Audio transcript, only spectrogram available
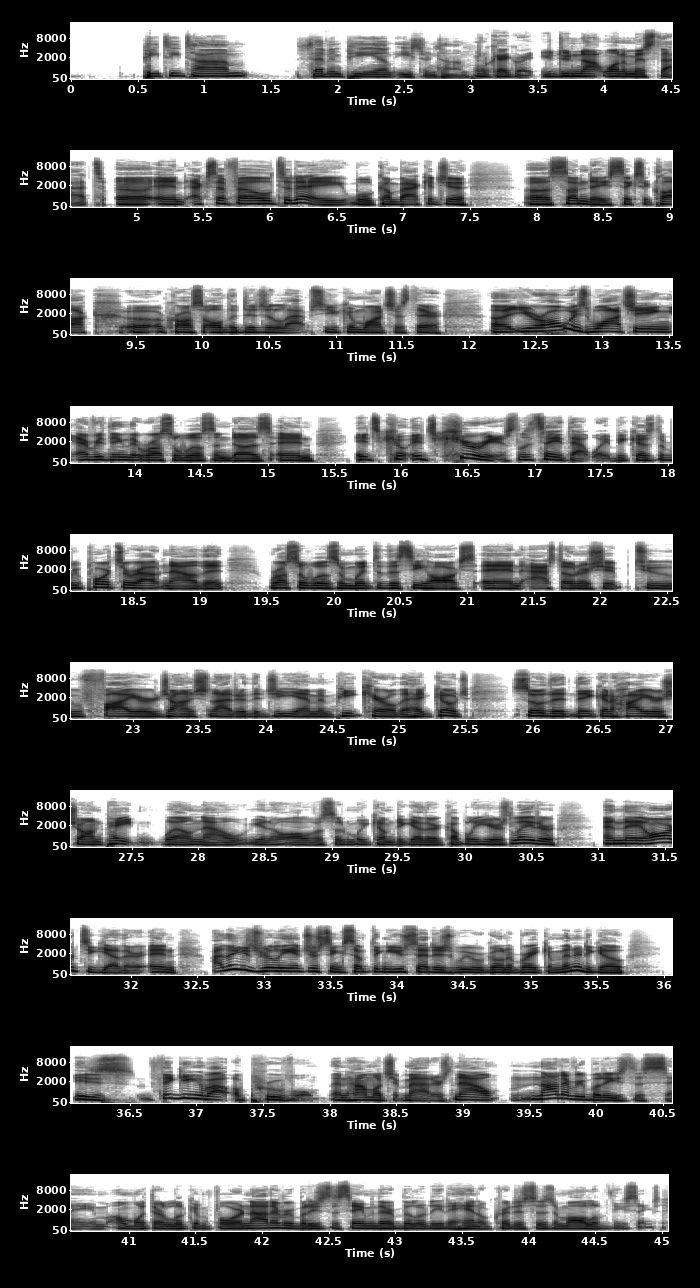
PT time, 7 p.m. Eastern time. Okay, great. You do not want to miss that. Uh, and XFL today will come back at you uh, Sunday, 6 o'clock, uh, across all the digital apps. You can watch us there. Uh, you're always watching everything that Russell Wilson does, and it's cu- it's curious, let's say it that way, because the reports are out now that Russell Wilson went to the Seahawks and asked ownership to fire John Schneider, the GM, and Pete Carroll, the head coach, so that they could hire Sean Payton. Well, now, you know, all of a sudden we come together a couple of years later and they are together. And I think it's really interesting. Something you said as we were going to break a minute ago is thinking about approval and how much it matters. Now, not everybody's the same on what they're looking for, not everybody's the same in their ability to handle criticism, all of these things.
